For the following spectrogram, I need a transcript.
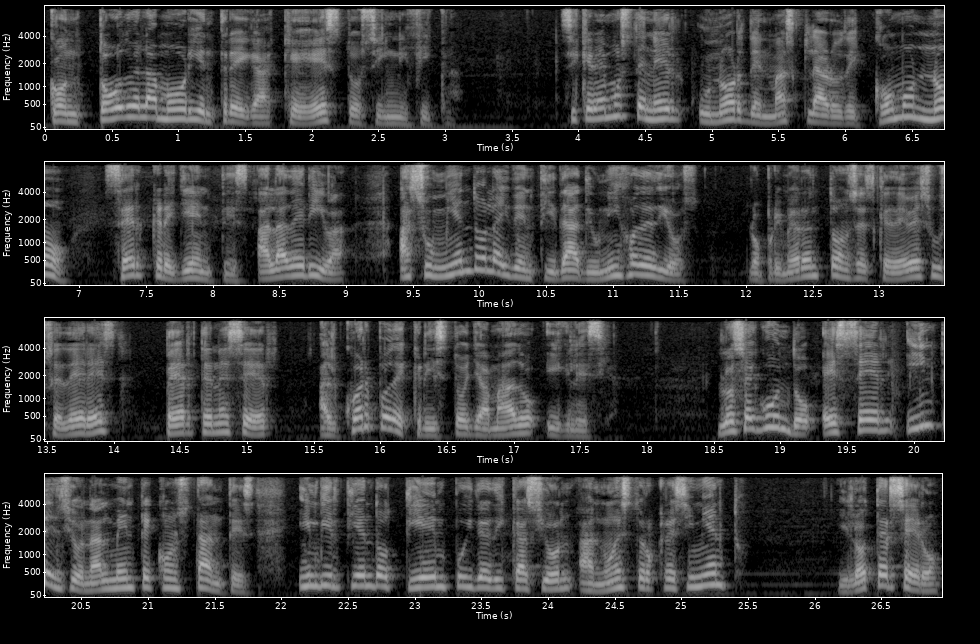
con todo el amor y entrega que esto significa. Si queremos tener un orden más claro de cómo no ser creyentes a la deriva, asumiendo la identidad de un hijo de Dios, lo primero entonces que debe suceder es pertenecer al cuerpo de Cristo llamado iglesia. Lo segundo es ser intencionalmente constantes, invirtiendo tiempo y dedicación a nuestro crecimiento. Y lo tercero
